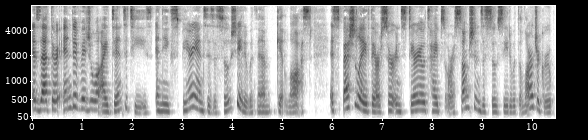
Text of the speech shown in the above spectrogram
is that their individual identities and the experiences associated with them get lost, especially if there are certain stereotypes or assumptions associated with the larger group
